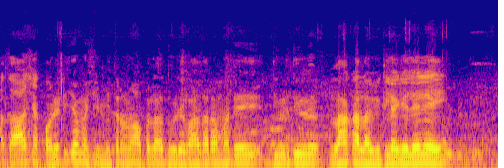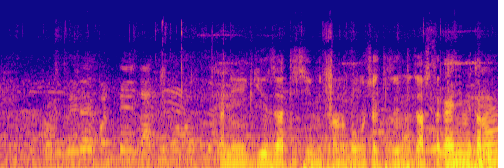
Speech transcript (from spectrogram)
आता अशा क्वालिटीच्या म्हशी मित्रांनो आपल्याला धुळे बाजारामध्ये दीड दीड लाखाला विकल्या गेलेल्या आहे. आणि गीर जातीची मित्रांनो बघू शकता तुम्ही. जास्त काही नाही मित्रांनो.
